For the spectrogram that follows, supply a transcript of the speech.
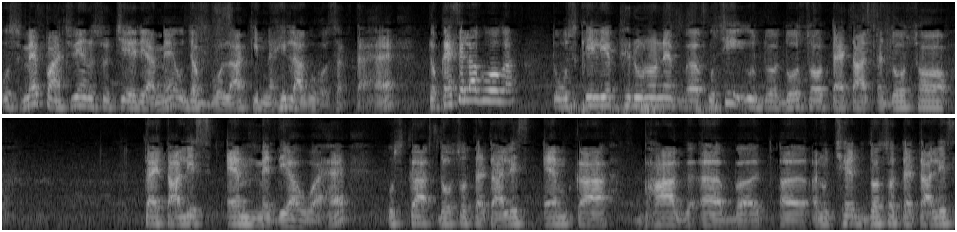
उसमें पांचवी अनुसूची एरिया में जब बोला कि नहीं लागू हो सकता है तो कैसे लागू होगा? तो उसके लिए फिर उन्होंने उसी दो सौ दो सौ तैतालीस एम में दिया हुआ है। उसका 243 एम का भाग अनुच्छेद 243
